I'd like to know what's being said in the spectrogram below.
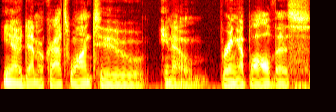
you know Democrats want to you know bring up all this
